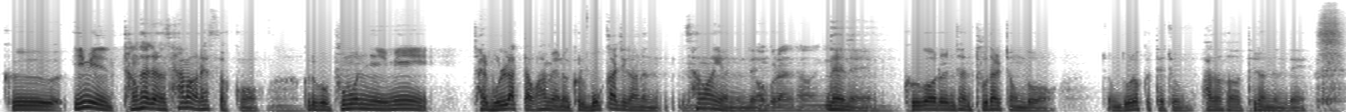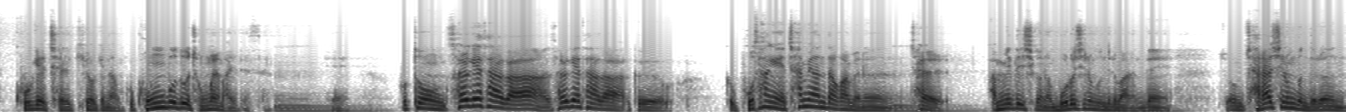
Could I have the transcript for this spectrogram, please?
그 이미 당사자는 사망을 했었고 음. 그리고 부모님이 잘 몰랐다고 하면은 그걸 못 가져가는 상황이었는데 억울한 상황이 네네. 그거를 한 두 달 정도 좀 노력 끝에 좀 받아서 드렸는데 그게 제일 기억에 남고 공부도 정말 많이 됐어요. 음. 예. 보통 설계사가 설계사가 그, 그 보상에 참여한다고 하면은 음. 잘안 믿으시거나 모르시는 분들이 많은데 좀 잘하시는 분들은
